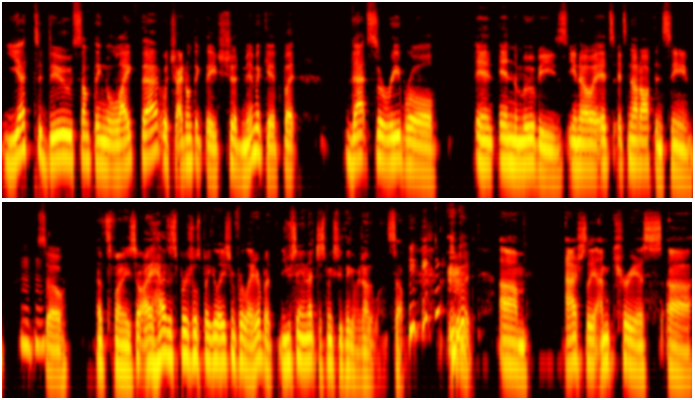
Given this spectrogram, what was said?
yet to do something like that, which I don't think they should mimic it, but that cerebral in in the movies, you know, it's it's not often seen. So That's funny. So I had a spiritual speculation for later, but you saying that just makes me think of another one. So, good. um, Ashley, I'm curious. Uh,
